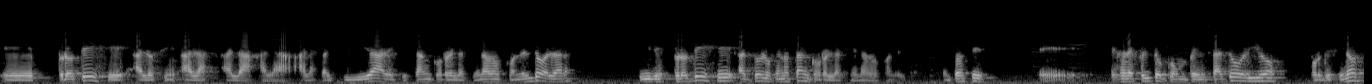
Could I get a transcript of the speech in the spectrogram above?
eh, protege a, los, a, a, las actividades que están correlacionadas con el dólar y desprotege a todos los que no están correlacionados con el dólar. Entonces, eh, es un efecto compensatorio, porque si no,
